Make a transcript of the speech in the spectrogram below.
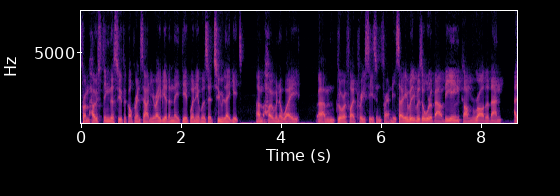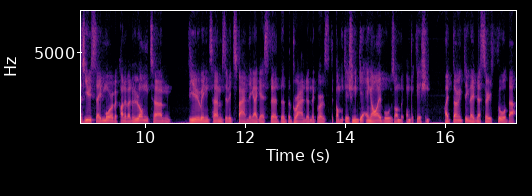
from hosting the Supercopa in Saudi Arabia than they did when it was a two-legged um, home and away um, glorified preseason friendly. So it, it was all about the income rather than, as you say, more of a kind of a long-term view in terms of expanding, I guess, the, the, the brand and the growth of the competition and getting eyeballs on the competition. I don't think they've necessarily thought that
